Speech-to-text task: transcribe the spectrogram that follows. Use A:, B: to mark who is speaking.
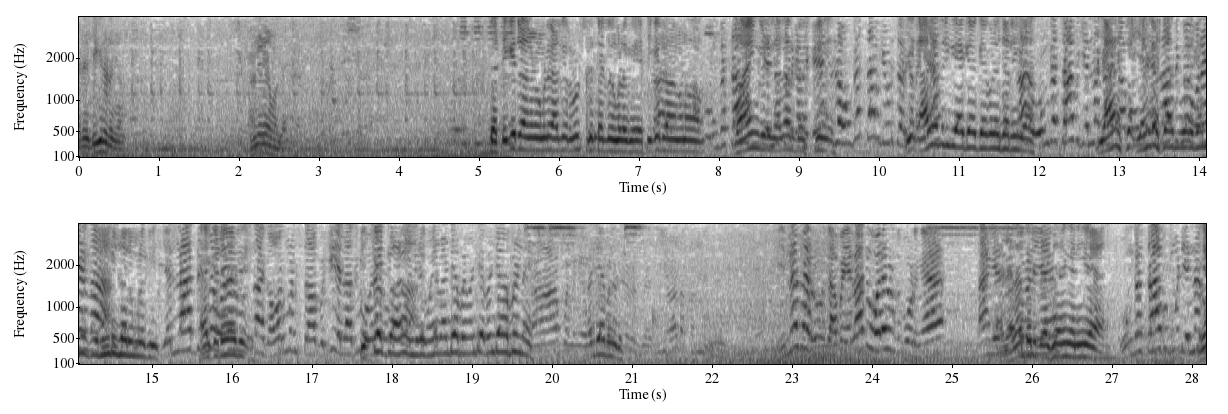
A: ரெண்டு டிக்கெட் எடுங்க sir ticket வாங்கணும் உங்களுக்கு அது ரூல்ஸ் கிடையாது உங்களுக்கு டிக்கெட் வாங்கணும் வாங்கிடுங்க
B: என்ன
A: அதான் பெஸ்ட்? அதே மாதிரி கேட்க கேட்கக்கூடாது சார் நீங்க எங்க ஸ்டாஃப். உண்டு சார் உங்களுக்கு கிடையாது. டிக்கெட் வாங்க வண்டியா வண்டியா வண்டியா பண்ணு. வண்டியா பண்ணு
B: என்ன சார் ரூல்ஸ் அப்ப எல்லாத்துக்கும் ஒரே ரூல்ஸ் போடுங்க உங்க ஸ்டாஃப்க்கு மட்டும் என்ன?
